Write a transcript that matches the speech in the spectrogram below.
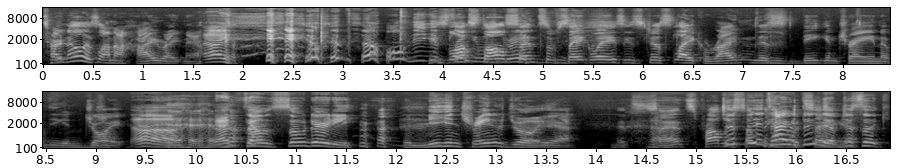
Tarnell is on a high right now. I the whole Negan He's lost all great. sense of segues. He's just like riding this Negan train of Negan. joy. Ah, that sounds so dirty. The Negan train of joy. Yeah, it's uh, it's probably Just the entire thing say, of yeah. Just like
